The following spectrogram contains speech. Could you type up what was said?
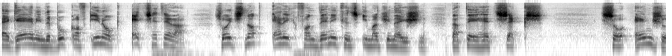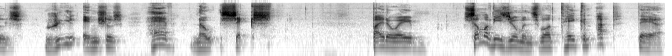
Again in the book of Enoch, etc. So it's not Eric von Däniken's imagination that they had sex. So angels, real angels, have no sex. By the way, some of these humans were taken up there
